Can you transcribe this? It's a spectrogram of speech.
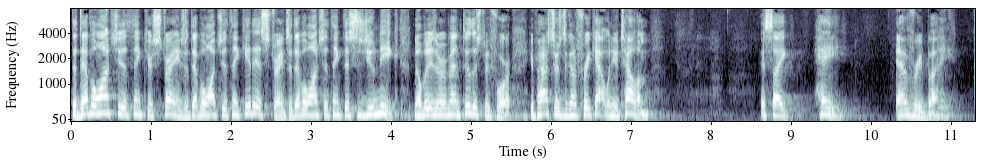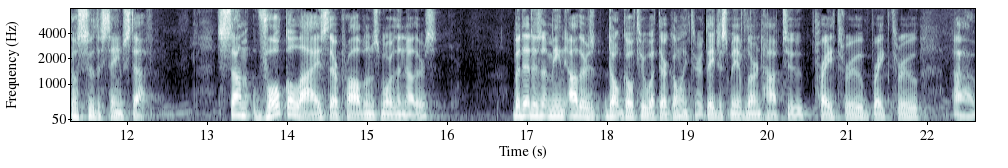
The devil wants you to think you're strange. The devil wants you to think it is strange. The devil wants you to think this is unique. Nobody's ever been through this before. Your pastors is going to freak out when you tell him. It's like, hey, everybody goes through the same stuff. Some vocalize their problems more than others, but that doesn't mean others don't go through what they're going through. They just may have learned how to pray through, break through, uh,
